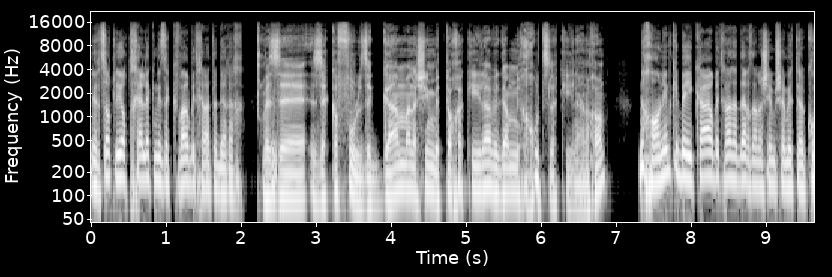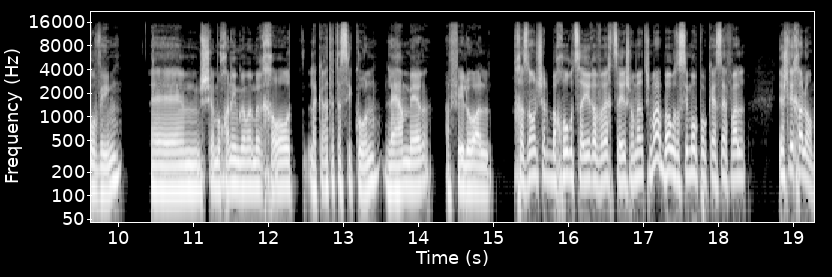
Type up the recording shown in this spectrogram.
לרצות להיות חלק מזה כבר בתחילת הדרך. וזה זה כפול, זה גם אנשים בתוך הקהילה וגם מחוץ לקהילה, נכון? נכון, אם כי בעיקר בתחילת הדרך זה אנשים שהם יותר קרובים, שמוכנים גם במרכאות לקחת את הסיכון, להמר אפילו על חזון של בחור צעיר, אברך צעיר, שאומר, תשמע, בואו, תשימו פה כסף על... יש לי חלום.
